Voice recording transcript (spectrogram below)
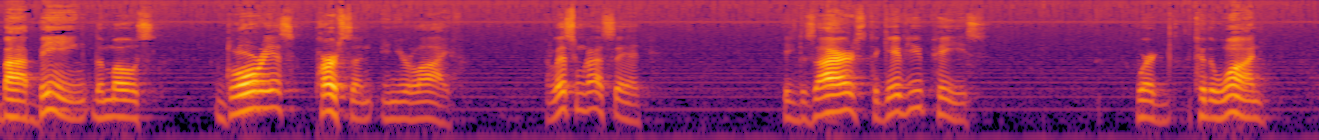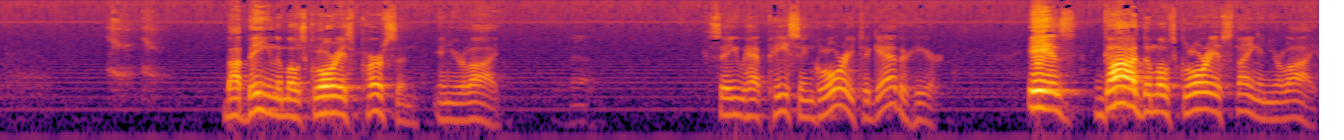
by being the most glorious person in your life. Listen what I said. He desires to give you peace where to the one by being the most glorious person in your life. See, you have peace and glory together here. Is God the most glorious thing in your life?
